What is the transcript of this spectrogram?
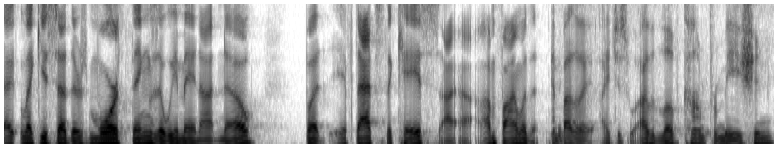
I, like you said, there's more things that we may not know, but if that's the case, I, I'm fine with it. And by the way, I just I would love confirmation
